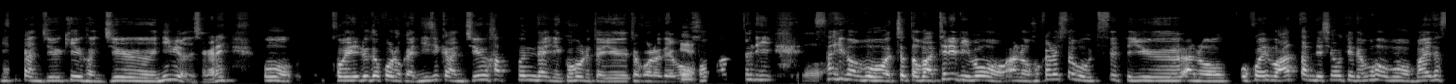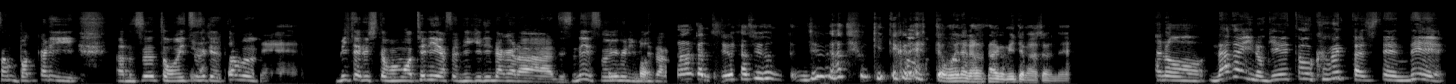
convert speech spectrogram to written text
2時間19分12秒でしたかね、を超えるどころか2時間18分台でゴールというところで、もうね本当に、最後はもう、ちょっとまあ、テレビも、あの、他の人も映せっていう、あの、お声もあったんでしょうけども、もう、前田さんばっかり、あの、ずっと追い続けて、多分、見てる人ももう手に汗握りながらですね、そういうふうに見てたの。なんか18分、18分切ってくれって思いながら最後見てましたよね。あの、長井のゲートをくぐった時点で、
